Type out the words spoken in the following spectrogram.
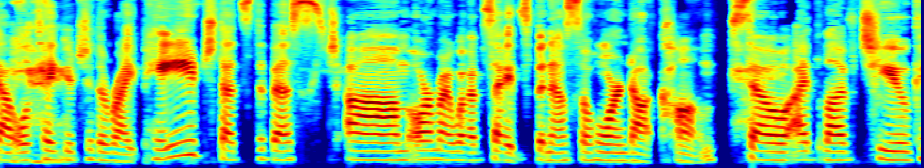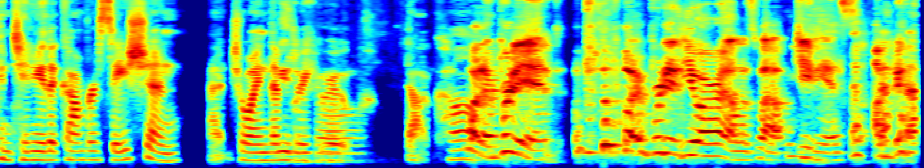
That will take you to the right page. That's the best, um, or my website's vanessahorn.com. So I'd love to continue the conversation at Join the Beautiful. Free Group. Com. What a brilliant, what a brilliant URL as well. Genius. I'm good.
